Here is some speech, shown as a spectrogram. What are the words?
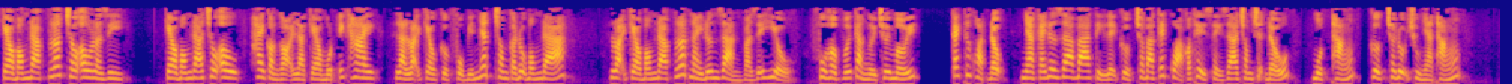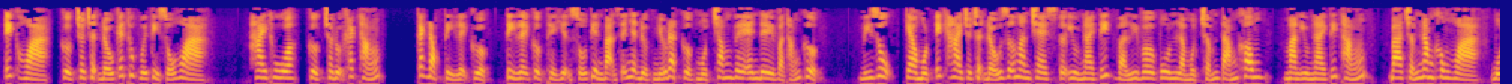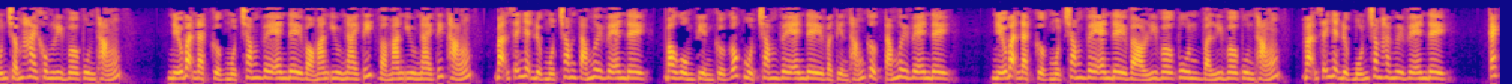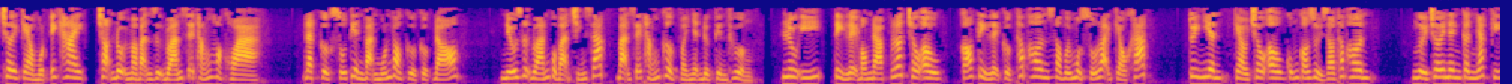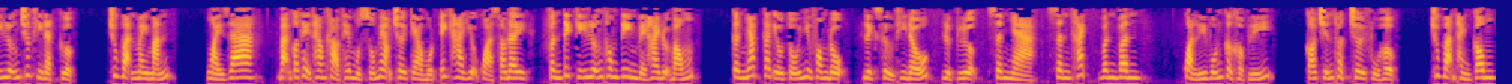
Kèo bóng đá Plus châu Âu là gì? Kèo bóng đá châu Âu, hay còn gọi là kèo 1x2, là loại kèo cược phổ biến nhất trong cá độ bóng đá. Loại kèo bóng đá Plus này đơn giản và dễ hiểu, phù hợp với cả người chơi mới. Cách thức hoạt động, nhà cái đưa ra 3 tỷ lệ cược cho 3 kết quả có thể xảy ra trong trận đấu. Một thắng, cược cho đội chủ nhà thắng. X hòa, cược cho trận đấu kết thúc với tỷ số hòa. Hai thua, cược cho đội khách thắng. Cách đọc tỷ lệ cược, tỷ lệ cược thể hiện số tiền bạn sẽ nhận được nếu đặt cược 100 VND và thắng cược. Ví dụ, kèo 1x2 cho trận đấu giữa Manchester United và Liverpool là 1.80, Man United thắng, 3.50 hòa, 4.20 Liverpool thắng. Nếu bạn đặt cược 100 VND vào Man United và Man United thắng, bạn sẽ nhận được 180 VND, bao gồm tiền cược gốc 100 VND và tiền thắng cược 80 VND. Nếu bạn đặt cược 100 VND vào Liverpool và Liverpool thắng, bạn sẽ nhận được 420 VND. Cách chơi kèo 1x2, chọn đội mà bạn dự đoán sẽ thắng hoặc hòa. Đặt cược số tiền bạn muốn vào cửa cược đó. Nếu dự đoán của bạn chính xác, bạn sẽ thắng cược và nhận được tiền thưởng. Lưu ý, tỷ lệ bóng đá Plus châu Âu có tỷ lệ cược thấp hơn so với một số loại kèo khác. Tuy nhiên, kèo châu Âu cũng có rủi ro thấp hơn. Người chơi nên cân nhắc kỹ lưỡng trước khi đặt cược. Chúc bạn may mắn. Ngoài ra, bạn có thể tham khảo thêm một số mẹo chơi kèo 1x2 hiệu quả sau đây, phân tích kỹ lưỡng thông tin về hai đội bóng. Cân nhắc các yếu tố như phong độ, lịch sử thi đấu, lực lượng, sân nhà, sân khách, vân vân. Quản lý vốn cực hợp lý. Có chiến thuật chơi phù hợp. Chúc bạn thành công!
